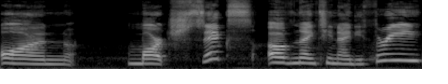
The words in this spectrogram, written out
On March 6 of 1993,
